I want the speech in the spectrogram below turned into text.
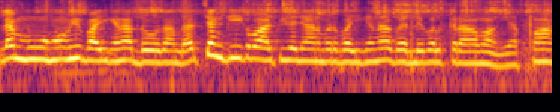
ਲੈ ਮੂੰਹੋਂ ਵੀ ਬਾਈ ਕਹਿੰਦਾ ਦੋ ਦੰਦ ਆ। ਚੰਗੀ ਕੁਆਲਿਟੀ ਦੇ ਜਾਨਵਰ ਬਾਈ ਕਹਿੰਦਾ ਅਵੇਲੇਬਲ ਕਰਾਵਾਂਗੇ ਆਪਾਂ।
